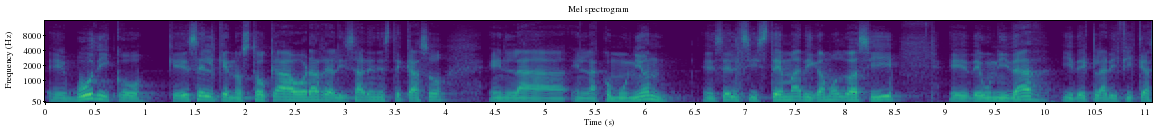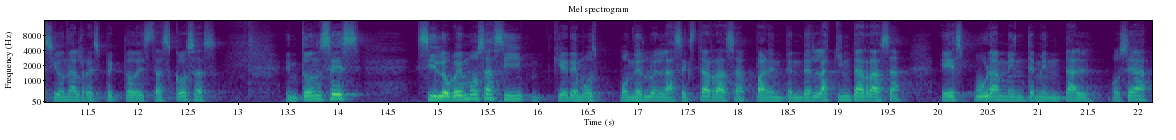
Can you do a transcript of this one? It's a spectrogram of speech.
eh, búdico, que es el que nos toca ahora realizar en este caso en la, en la comunión. Es el sistema, digámoslo así, eh, de unidad y de clarificación al respecto de estas cosas. Entonces, si lo vemos así, queremos ponerlo en la sexta raza para entender la quinta raza, es puramente mental. O sea,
